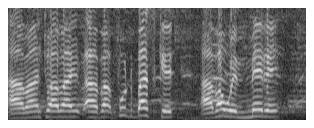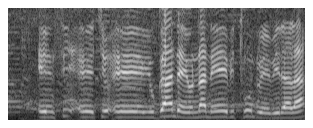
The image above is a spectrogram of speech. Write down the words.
abantu aba food basket abawa emmere ensi e, uganda yonna n'ebitundu ebirala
